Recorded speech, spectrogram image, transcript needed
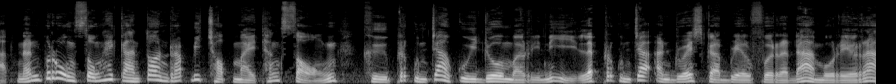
ากนั้นพระองค์ทรงให้การต้อนรับบิชอปใหม่ทั้งสอง คือพระคุณเจ้ากุยโดมารินีและพระคุณเจ้าอันเดรสกาเบรียลเฟราดาโมเรรา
